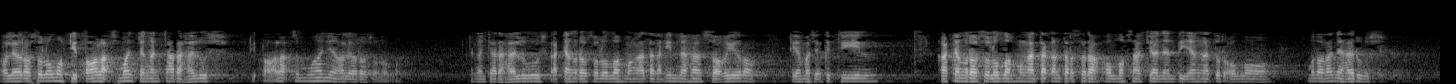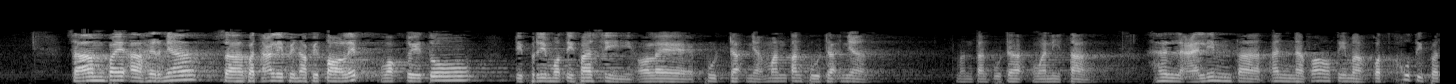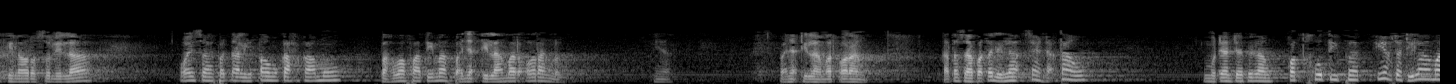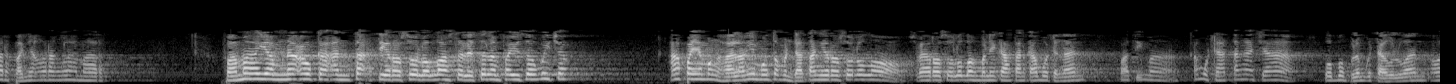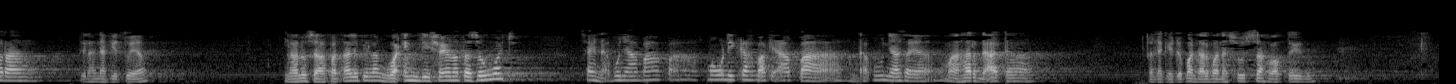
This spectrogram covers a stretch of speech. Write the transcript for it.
Oleh Rasulullah ditolak semua dengan cara halus. Ditolak semuanya oleh Rasulullah. Dengan cara halus. Kadang Rasulullah mengatakan innaha shaghira, dia masih kecil. Kadang Rasulullah mengatakan terserah Allah saja nanti yang ngatur Allah. Menolaknya harus. Sampai akhirnya sahabat Ali bin Abi Thalib waktu itu diberi motivasi oleh budaknya, mantan budaknya mantan budak wanita. Hal alimta anna Fatimah qad khutibat ila Rasulillah? Wahai sahabat Ali, tahukah kamu bahwa Fatimah banyak dilamar orang loh? Ya. Banyak dilamar orang. Kata sahabat Ali, "La, saya tidak tahu." Kemudian dia bilang, "Qad khutibat." Iya, sudah dilamar, banyak orang lamar. Fama yamna'uka an ta'ti Rasulullah sallallahu alaihi wasallam? Apa yang menghalangimu untuk mendatangi Rasulullah? Supaya Rasulullah menikahkan kamu dengan Fatimah. Kamu datang aja. Walaupun belum kedahuluan orang. Tidak hanya gitu ya. Lalu sahabat Ali bilang, Wa indi syai'un tazawwaj. Saya tidak punya apa-apa. Mau nikah pakai apa? Tidak punya saya. Mahar tidak ada. Karena kehidupan dalam mana susah waktu itu.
